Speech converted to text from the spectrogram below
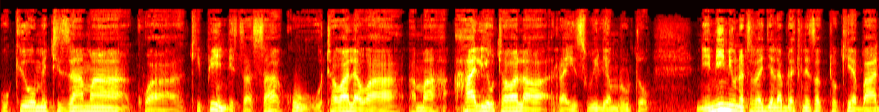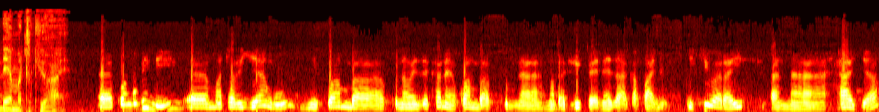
ukiwa umetizama kwa kipindi sasa ku utawala wa ama hali ya utawala wa Rais William Ruto, ni nini unatarajia labda kinaweza kutokea baada ya matukio haya? Uh, kwangu mimi uh, matarajio yangu ni kwamba kuna uwezekano ya kwamba kuna mabadiliko yanaweza akafanywa ikiwa rais ana haja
